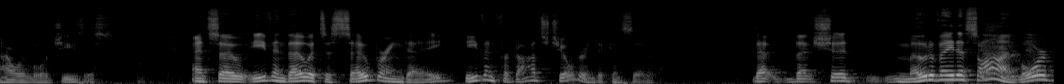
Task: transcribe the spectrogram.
our Lord Jesus. And so, even though it's a sobering day, even for God's children to consider, that, that should motivate us on. Lord,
